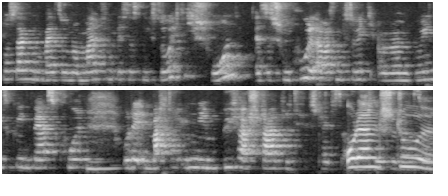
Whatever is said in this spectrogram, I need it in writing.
muss sagen, bei so einem normalen Film ist es nicht so wichtig schon. Es ist schon cool, aber es ist nicht so wichtig. Aber beim Greenscreen wäre es cool. Oder ihr macht euch irgendwie einen Bücherstapel, stellt es auf Mhm. Oder einen Stuhl.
